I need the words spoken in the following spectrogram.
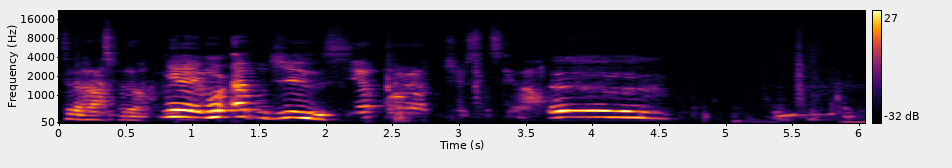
to the hospital. Yeah, more apple juice. Yep, more apple juice. Let's go. Uh.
